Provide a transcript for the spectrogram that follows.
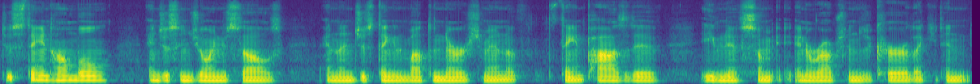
just staying humble and just enjoying yourselves and then just thinking about the nourishment of staying positive even if some interruptions occur like you didn't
